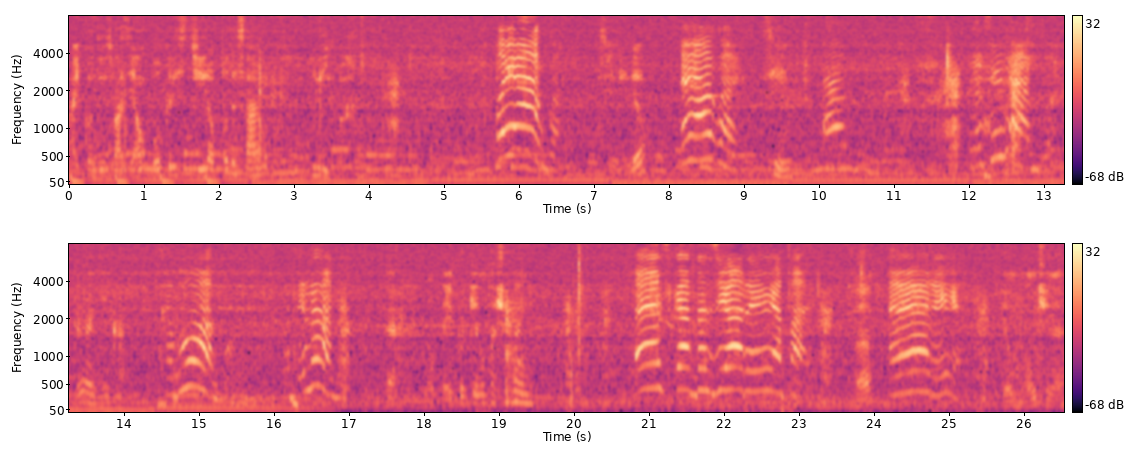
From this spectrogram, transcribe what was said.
Aí quando esvaziar um pouco, eles tiram toda essa água e limpam. não. Olha a água. Você entendeu? É água. Sim. Água. Tem água. É grande, hein, cara? Acabou a água. Não tem água. É, não tem porque não tá chovendo. É escadas de areia, pai. Hã? É areia. Tem um monte, né?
